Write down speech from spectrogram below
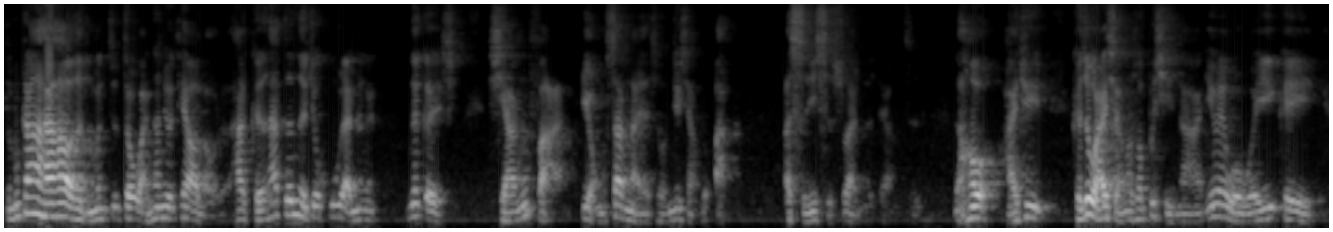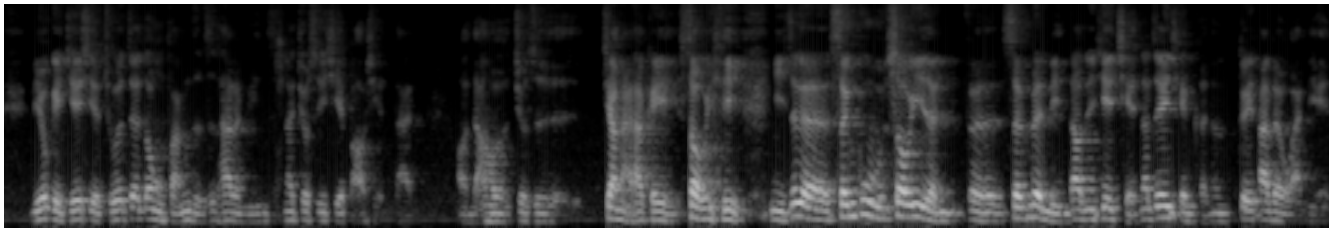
怎么刚刚还好的，怎么就就晚上就跳楼了？他可是他真的就忽然那个那个想法涌上来的时候，你就想说啊啊，死一死算了这样子。然后还去，可是我还想到说不行啊，因为我唯一可以留给杰西的，除了这栋房子是他的名字，那就是一些保险单啊。然后就是将来他可以受益，以这个身故受益人的身份领到这些钱，那这些钱可能对他的晚年。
